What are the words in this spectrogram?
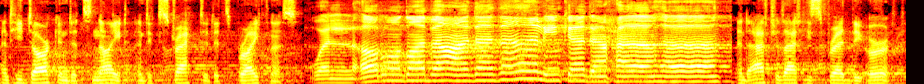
And he darkened its night and extracted its brightness. And after that he spread the earth.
